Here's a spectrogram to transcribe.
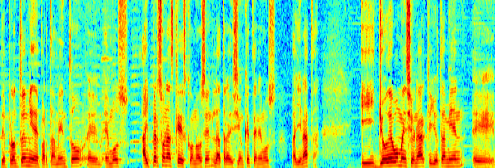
De pronto en mi departamento eh, hemos, hay personas que desconocen la tradición que tenemos vallenata. Y yo debo mencionar que yo también eh,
